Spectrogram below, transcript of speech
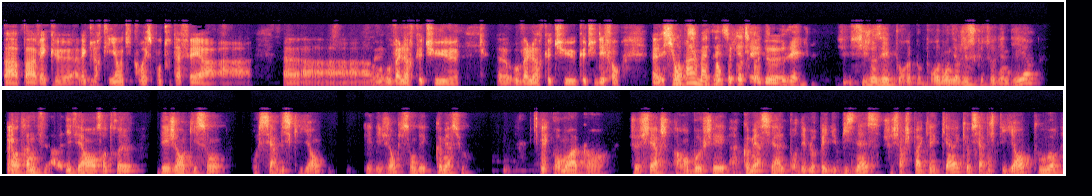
pas à pas avec avec leurs clients, qui correspond tout à fait à, aux valeurs que tu euh, aux valeurs que tu que tu défends. Euh, si on parle maintenant peut-être de si j'osais pour, pour rebondir juste ce que tu viens de dire, tu es en train de faire la différence entre des gens qui sont au service client et des gens qui sont des commerciaux. pour moi, quand je cherche à embaucher un commercial pour développer du business, je cherche pas quelqu'un qui est au service client pour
